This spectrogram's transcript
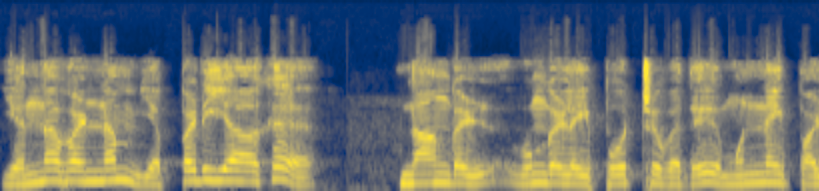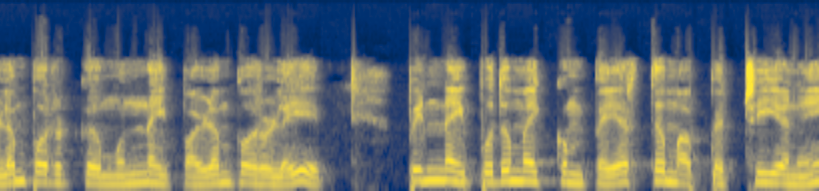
என்ன வண்ணம் எப்படியாக நாங்கள் உங்களை போற்றுவது? முன்னை பழம்பொருட்கு முன்னை பழம்பொருளே பின்னை புதுமைக்கும் பெயர்த்தும் அப்பெற்றியனே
